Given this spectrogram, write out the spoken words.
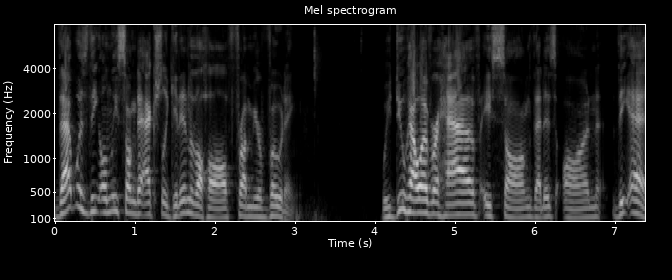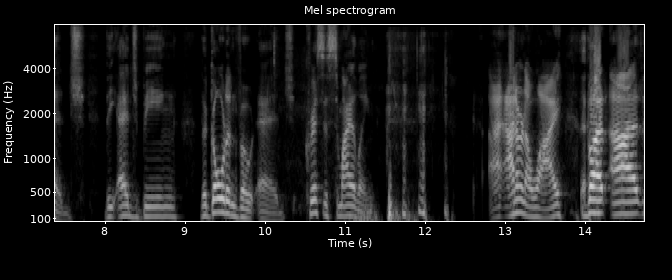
that was the only song to actually get into the hall from your voting. We do, however, have a song that is on the edge. The edge being the golden vote edge. Chris is smiling. I, I don't know why, but uh,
